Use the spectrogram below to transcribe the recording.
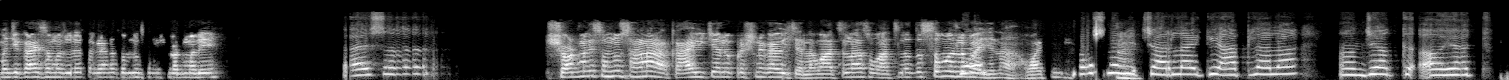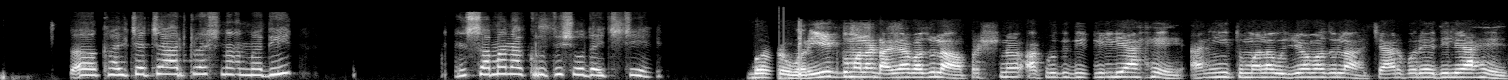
म्हणजे काय समजलं सगळ्यांना समजून सांग शॉर्टमध्ये? काय सर शॉर्टमध्ये समजून सांग ना काय विचारलं प्रश्न काय विचारला? वाचलास वाचलं तर समजलं सर, पाहिजे ना. वाचून प्रश्न हम्म. विचारलाय की आपल्याला अं, ज्या क- अं, या अं, खालच्या चार प्रश्नांमध्ये समान आकृती शोधायची आहे. बरोबर. एक तुम्हाला डाव्या बाजूला प्रश्न आकृती दिलेली आहे आणि तुम्हाला उजव्या बाजूला चार पर्याय दिले आहेत.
